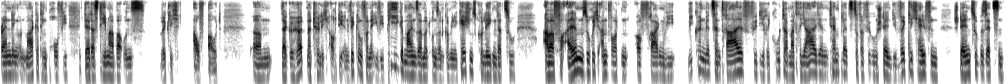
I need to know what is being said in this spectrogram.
Branding- und Marketing-Profi, der das Thema bei uns wirklich aufbaut. Ähm, da gehört natürlich auch die Entwicklung von der EVP gemeinsam mit unseren Communications-Kollegen dazu. Aber vor allem suche ich Antworten auf Fragen wie, wie können wir zentral für die Recruiter Materialien, Templates zur Verfügung stellen, die wirklich helfen, Stellen zu besetzen?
